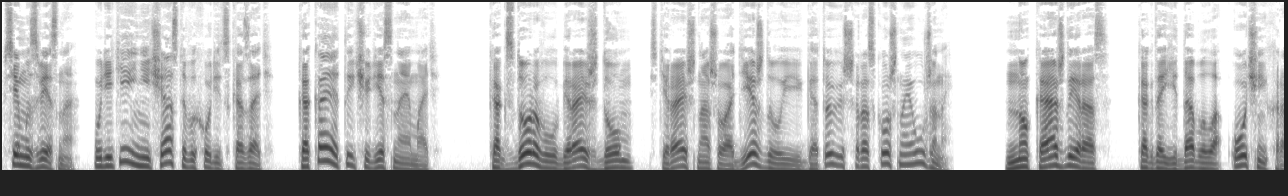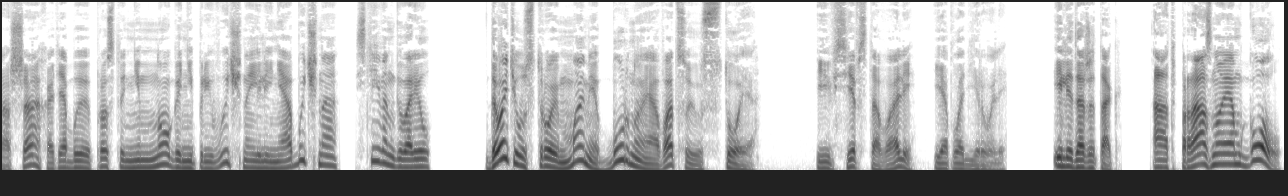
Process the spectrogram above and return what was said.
Всем известно, у детей не часто выходит сказать «Какая ты чудесная мать!» Как здорово убираешь дом, стираешь нашу одежду и готовишь роскошные ужины. Но каждый раз, когда еда была очень хороша, хотя бы просто немного непривычно или необычно, Стивен говорил «Давайте устроим маме бурную овацию стоя». И все вставали и аплодировали. Или даже так «Отпразднуем гол!»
